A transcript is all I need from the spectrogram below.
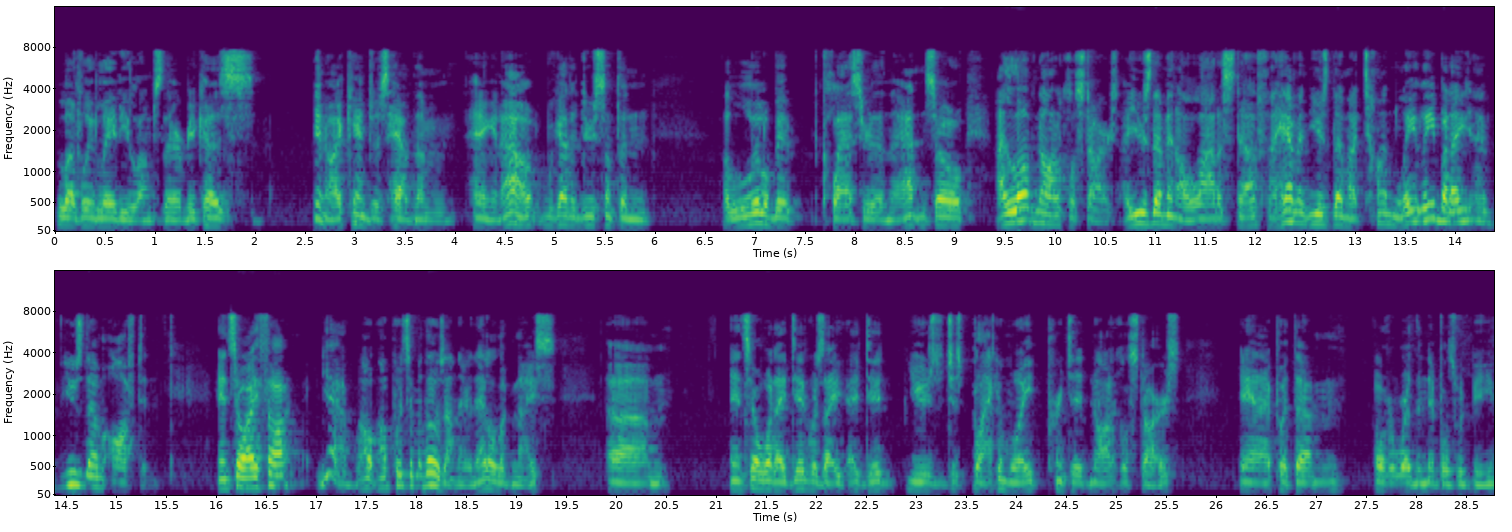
lovely lady lumps there because, you know, I can't just have them hanging out. We got to do something a little bit classier than that. And so I love nautical stars. I use them in a lot of stuff. I haven't used them a ton lately, but I, have used them often. And so I thought, yeah, I'll, I'll, put some of those on there. That'll look nice. Um, and so what I did was I, I did use just black and white printed nautical stars, and I put them over where the nipples would be.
